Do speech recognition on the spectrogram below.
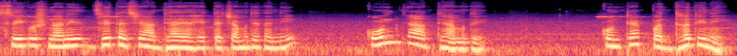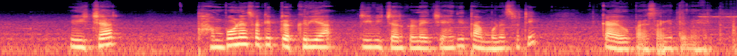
श्रीकृष्णाने जे त्याचे अध्याय आहेत त्याच्यामध्ये त्यांनी कोणत्या अध्यायामध्ये कोणत्या पद्धतीने विचार थांबवण्यासाठी प्रक्रिया जी विचार करण्याची आहे ती थांबवण्यासाठी काय उपाय सांगितलेले आहेत?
